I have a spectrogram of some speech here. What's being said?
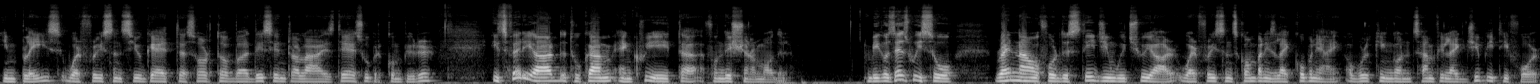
in place, where, for instance, you get a sort of a decentralized AI supercomputer, it's very hard to come and create a foundational model. Because as we saw right now, for the stage in which we are, where, for instance, companies like OpenAI are working on something like GPT-4,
